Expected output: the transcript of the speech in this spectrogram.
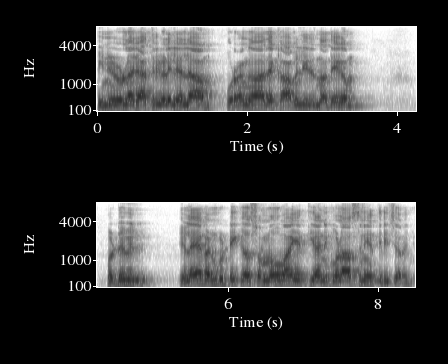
പിന്നീടുള്ള രാത്രികളിലെല്ലാം ഉറങ്ങാതെ കാവലിരുന്ന അദ്ദേഹം ഒടുവിൽ ഇളയ പെൺകുട്ടിക്ക് സ്വർണവുമായി എത്തിയ നിക്കോളാസിനെ തിരിച്ചറിഞ്ഞു.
